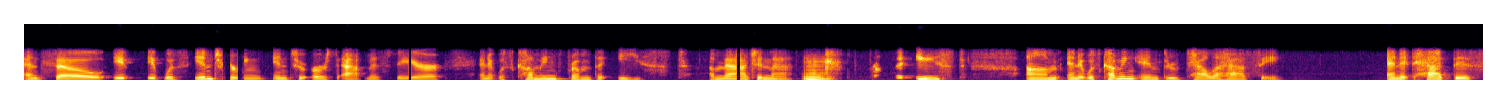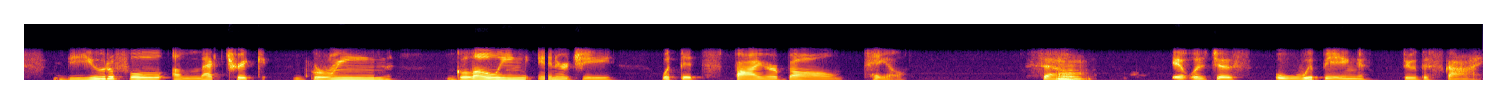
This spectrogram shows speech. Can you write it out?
And so it, it was entering into Earth's atmosphere and it was coming from the east. Imagine that. Mm. From the east. Um, and it was coming in through Tallahassee. And it had this beautiful electric green glowing energy with its fireball tail. So Mm. it was just whipping through the sky.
